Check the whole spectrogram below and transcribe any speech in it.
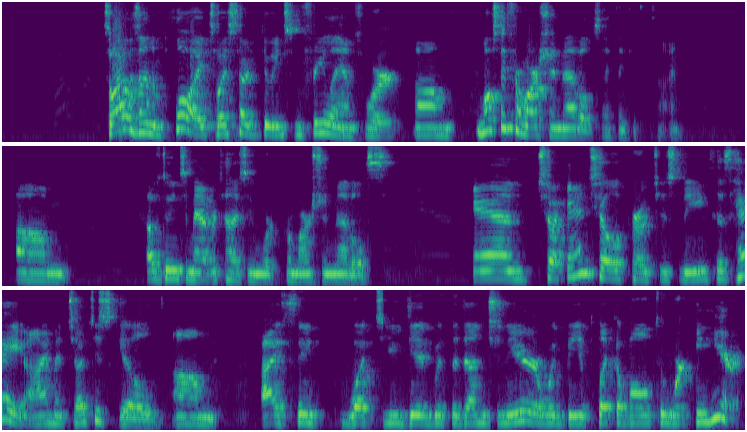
so I was unemployed, so I started doing some freelance work, um, mostly for Martian Metals, I think, at the time. Um, I was doing some advertising work for Martian Metals. And Chuck Anshell approaches me and says, Hey, I'm at Judges Guild. Um, I think what you did with the Dungeoneer would be applicable to working here.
